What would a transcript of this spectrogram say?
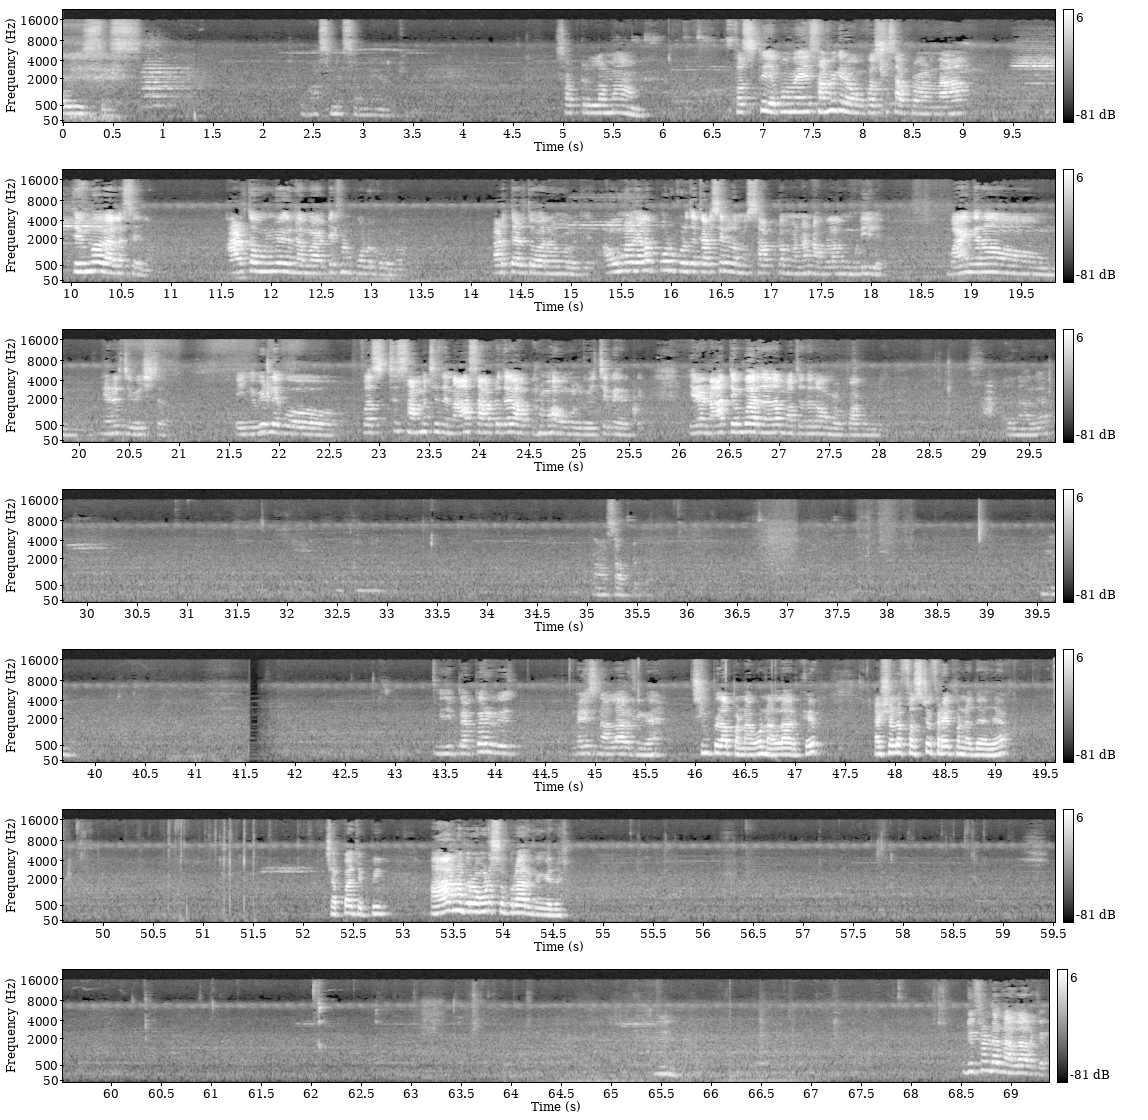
ஓயிசிஸ் வாசனை செம்மையாக இருக்கு. சாப்பிட்றலாமா ஃபஸ்ட்டு எப்போவுமே சமைக்கிறவங்க ஃபஸ்ட்டு சாப்பிட்றாங்கன்னா திரும்ப வேலை செய்யலாம் அடுத்தவங்களுக்கு நம்ம டிஃபன் போட்டு கொடுக்கலாம் அடுத்தடுத்து வரவங்களுக்கு. அவங்களுக்கெல்லாம் போட்டு கொடுத்த கடைசியில் நம்ம சாப்பிட்டோம்னா நம்மளால முடியல. பயங்கரம் எனர்ஜி வேஸ்ட் ஆகும் எங்கள் வீட்டில் இப்போது ஃபஸ்ட்டு சமைச்சது நான் சாப்பிட்டதே அப்புறமா அவங்களுக்கு வச்சுன்னு இருக்கு. ஏன்னா நான் தெம்பாக இருந்தால் தான் மற்றதெல்லாம் அவங்களுக்கு பார்க்க முடியும். அதனால் நான் சாப்பிட்டுக்கிறேன். ம். இது பெப்பர் ரைஸ் நல்லா இருக்குங்க. சிம்பிளாக பண்ணாவும் நல்லா இருக்கு. ஆக்சுவலாக ஃபஸ்ட்டு ஃப்ரை பண்ணது அது. சப்பாத்தி பி ஆறுன பிறகு கூட சூப்பராக இருக்குங்க இது. ம். நல்லா இருக்கு.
